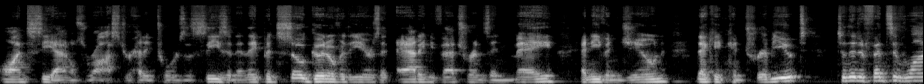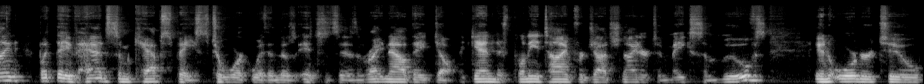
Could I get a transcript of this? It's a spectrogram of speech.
on seattle's roster heading towards the season. And they've been so good over the years at adding veterans in may and even june that can contribute to the defensive line but they've had some cap space to work with in those instances. And right now they don't. Again there's plenty of time for john schneider to make some moves in order to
